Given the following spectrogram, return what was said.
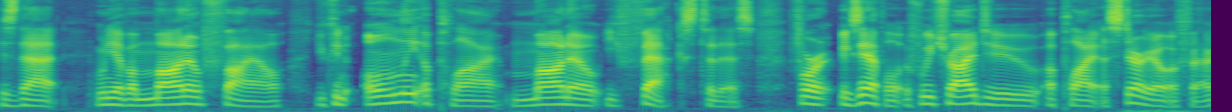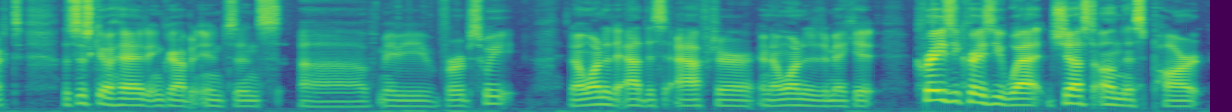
is that when you have a mono file, you can only apply mono effects to this. For example, if we try to apply a stereo effect, let's just go ahead and grab an instance of maybe Verb Suite. And I wanted to add this after, and I wanted to make it crazy, crazy wet just on this part.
